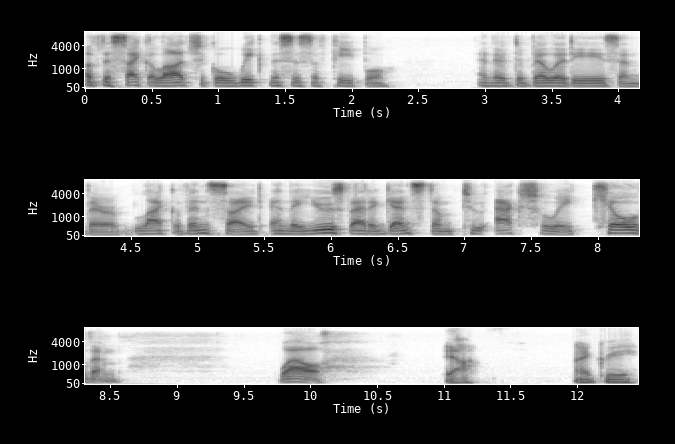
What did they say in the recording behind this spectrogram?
of the psychological weaknesses of people and their debilities and their lack of insight, and they use that against them to actually kill them. Wow. Yeah, I agree.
